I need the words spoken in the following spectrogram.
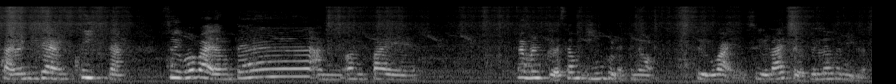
ใส่เป็นพริกแดงพริกจ้ะซื้อมาไปตั้งแต่อันอ่อนไปถ้ามันเกิดซ้ำอิงคุณแหละพี่น้องซื้อไหวซื้อไล่เติบเป็นเรื่องกันอีกเลย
